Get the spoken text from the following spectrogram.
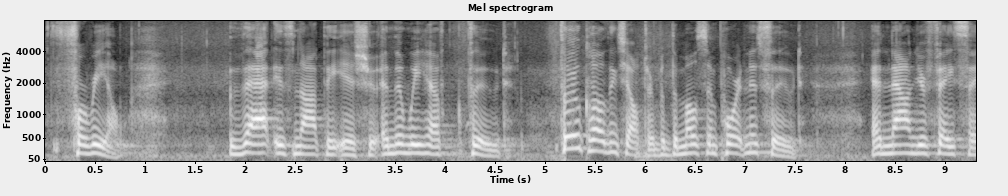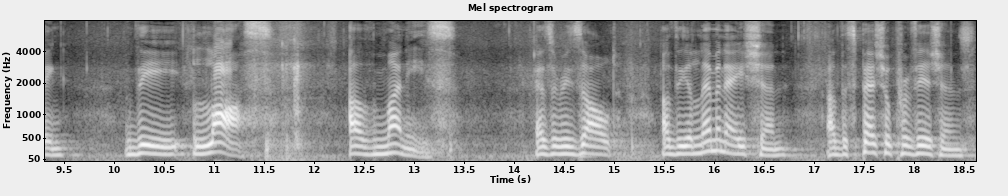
For real. That is not the issue. And then we have food. Food, clothing, shelter, but the most important is food. And now you're facing the loss of monies as a result of the elimination of the special provisions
